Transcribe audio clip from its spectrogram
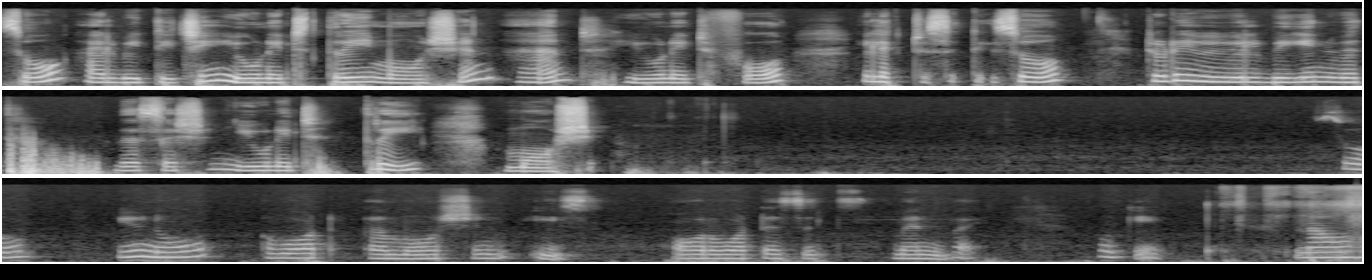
So i'll be teaching unit 3 motion and unit 4 electricity. So today we will begin with the session unit 3 motion. So you know what a motion is or what is it meant by? Okay. Now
